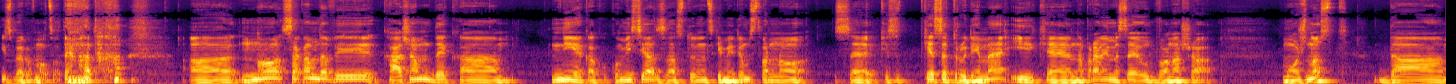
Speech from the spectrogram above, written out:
Избегав малку темата. Uh, но сакам да ви кажам дека ние како комисија за студентски медиум стварно се ќе се ќе се трудиме и ќе направиме се во наша можност да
